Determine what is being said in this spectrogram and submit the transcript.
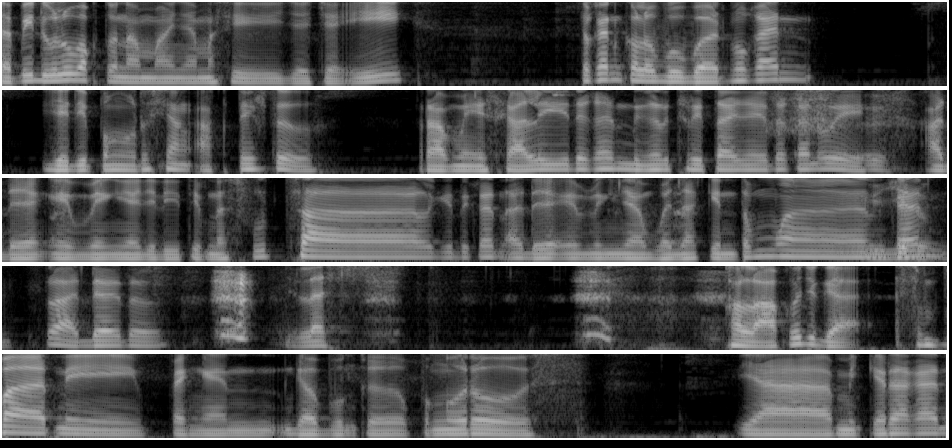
Tapi dulu waktu namanya masih JCI itu kan kalau bubarmu kan jadi pengurus yang aktif tuh. Rame sekali itu kan dengar ceritanya itu kan weh ada yang emengnya jadi timnas futsal gitu kan ada yang emengnya banyakin teman Iya kan dong. itu ada tuh Jelas. Kalau aku juga sempat nih pengen gabung ke pengurus. Ya mikirnya kan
